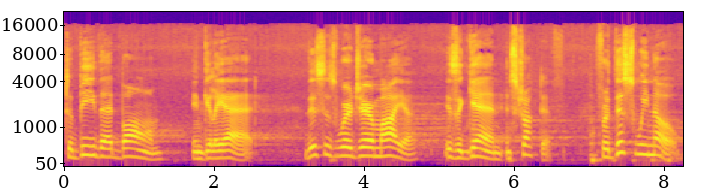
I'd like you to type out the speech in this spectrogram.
to be that balm in Gilead? This is where Jeremiah is again instructive. For this we know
